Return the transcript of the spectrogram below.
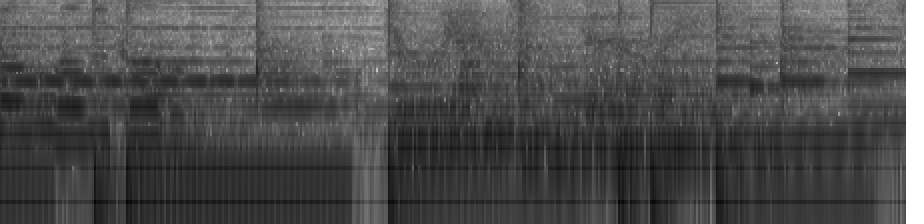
匆匆，就让情的回，所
